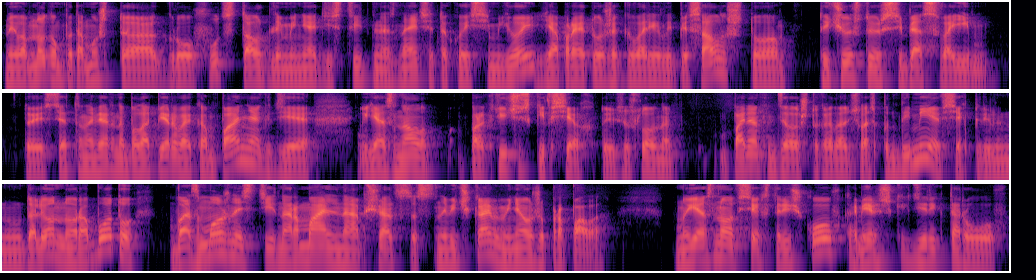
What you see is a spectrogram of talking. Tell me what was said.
но и во многом потому, что Grow Food стал для меня действительно, знаете, такой семьей. Я про это уже говорил и писал, что ты чувствуешь себя своим, то есть это, наверное, была первая компания, где я знал практически всех. То есть, условно, понятное дело, что когда началась пандемия, всех перевели на удаленную работу, возможности нормально общаться с новичками у меня уже пропало. Но я знал всех старичков, коммерческих директоров,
